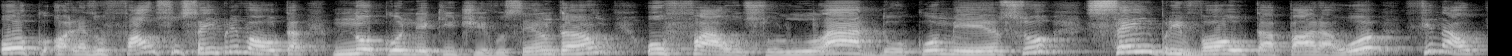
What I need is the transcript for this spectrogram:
O, o falso sempre volta no conectivo centão, o falso lá do começo sempre volta para o final.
